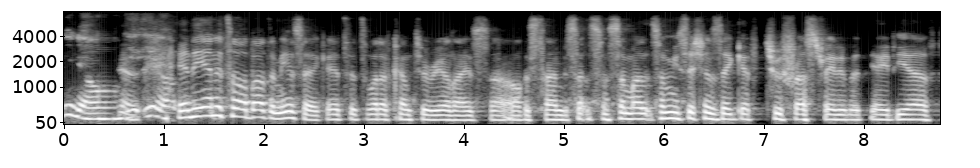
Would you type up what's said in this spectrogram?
you know, yeah. you, you, know. In the end, it's all about the music. It's it's what I've come to realize uh, all this time. Some some other, some musicians they get too frustrated with the idea of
